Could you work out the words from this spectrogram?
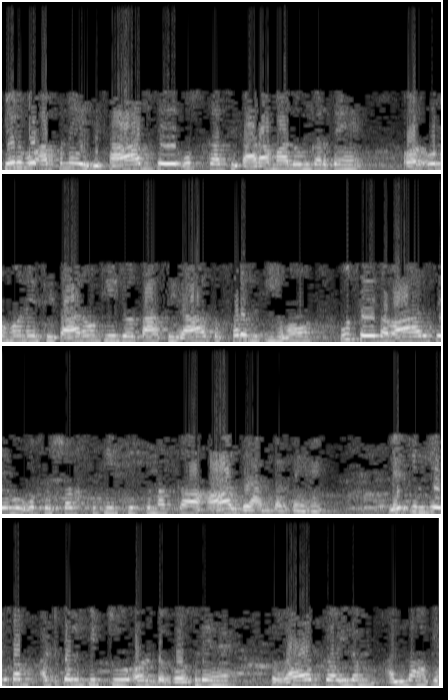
پھر وہ اپنے حساب سے اس کا ستارہ معلوم کرتے ہیں اور انہوں نے ستاروں کی جو تاثیرات فرض کی ہوں، اس اعتبار سے وہ اس شخص کی قسمت کا حال بیان کرتے ہیں۔ لیکن یہ سب اٹکل پچو اور ڈکوسلے ہیں۔ غیب کا علم اللہ کے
